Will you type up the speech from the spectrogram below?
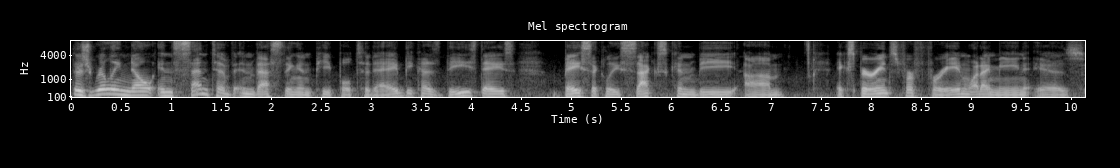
there's really no incentive investing in people today because these days, basically, sex can be um, experienced for free. And what I mean is,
